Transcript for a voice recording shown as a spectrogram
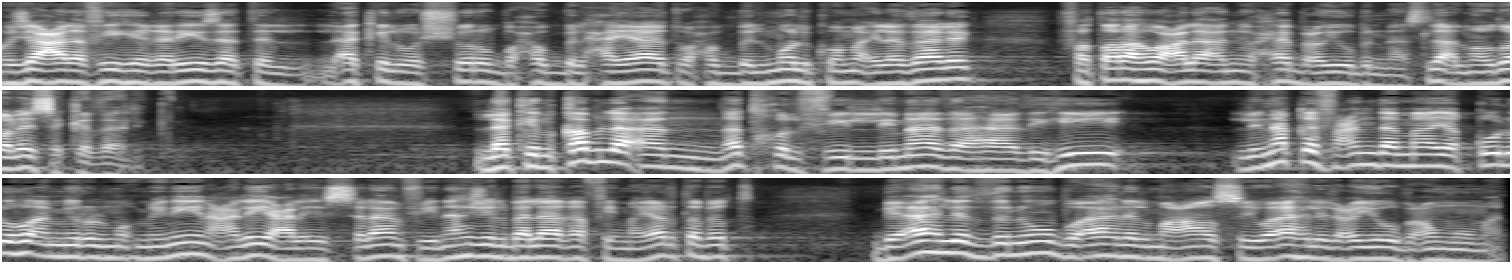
وجعل فيه غريزة الأكل والشرب وحب الحياة وحب الملك وما إلى ذلك فطره على أن يحب عيوب الناس. لا الموضوع ليس كذلك. لكن قبل أن ندخل في لماذا هذه لنقف عندما يقوله أمير المؤمنين علي عليه السلام في نهج البلاغة فيما يرتبط بأهل الذنوب وأهل المعاصي وأهل العيوب عموما.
